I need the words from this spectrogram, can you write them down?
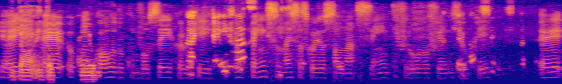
Aí, então, então é, eu concordo com você, cara, que eu penso nessas coisas são nascentes, filosofia, não sei o quê. É,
